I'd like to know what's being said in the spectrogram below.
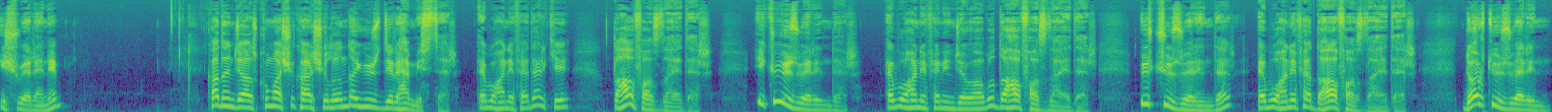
işvereni. Kadıncağız kumaşı karşılığında 100 dirhem ister. Ebu Hanife der ki daha fazla eder. 200 verin der. Ebu Hanife'nin cevabı daha fazla eder. 300 verin der. Ebu Hanife daha fazla eder. 400 verin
